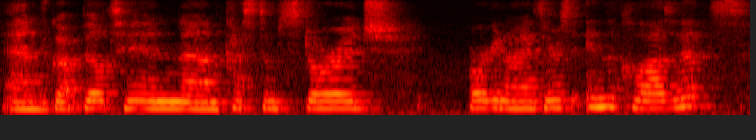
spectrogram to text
And we've got built-in um, custom storage organizers in the closets.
